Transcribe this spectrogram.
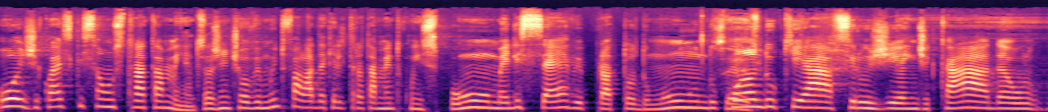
Hoje, quais que são os tratamentos? A gente ouve muito falar daquele tratamento com espuma, ele serve para todo mundo? Serve. Quando que a cirurgia é indicada? Ou...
